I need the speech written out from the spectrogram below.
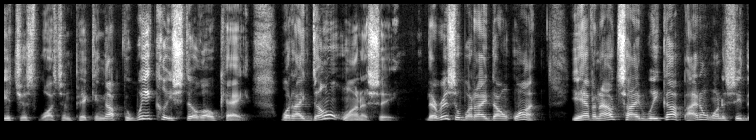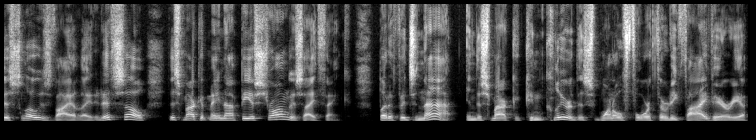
it just wasn't picking up. The weekly's still okay. What I don't want to see, there is a what I don't want. You have an outside week up. I don't want to see this lows violated. If so, this market may not be as strong as I think. But if it's not, and this market can clear this 104.35 area,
